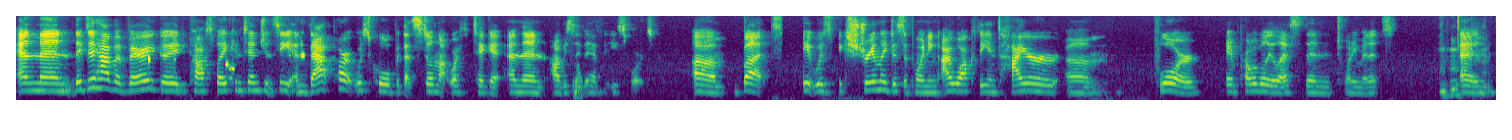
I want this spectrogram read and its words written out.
and then they did have a very good cosplay contingency and that part was cool but that's still not worth a ticket and then obviously they had the esports um but it was extremely disappointing i walked the entire um floor in probably less than 20 minutes Mhm. and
